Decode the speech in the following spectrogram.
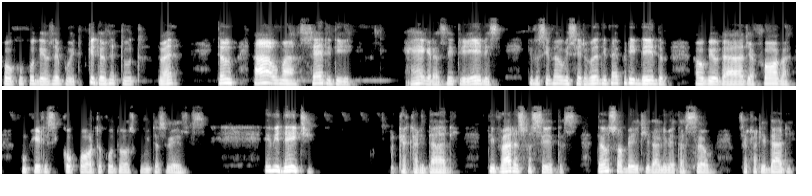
Pouco com Deus é muito. Porque Deus é tudo, não é? Então, há uma série de regras entre eles que você vai observando e vai aprendendo a humildade, a forma com que eles se comportam conosco muitas vezes. É evidente que a caridade tem várias facetas, não somente da alimentação, mas a caridade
